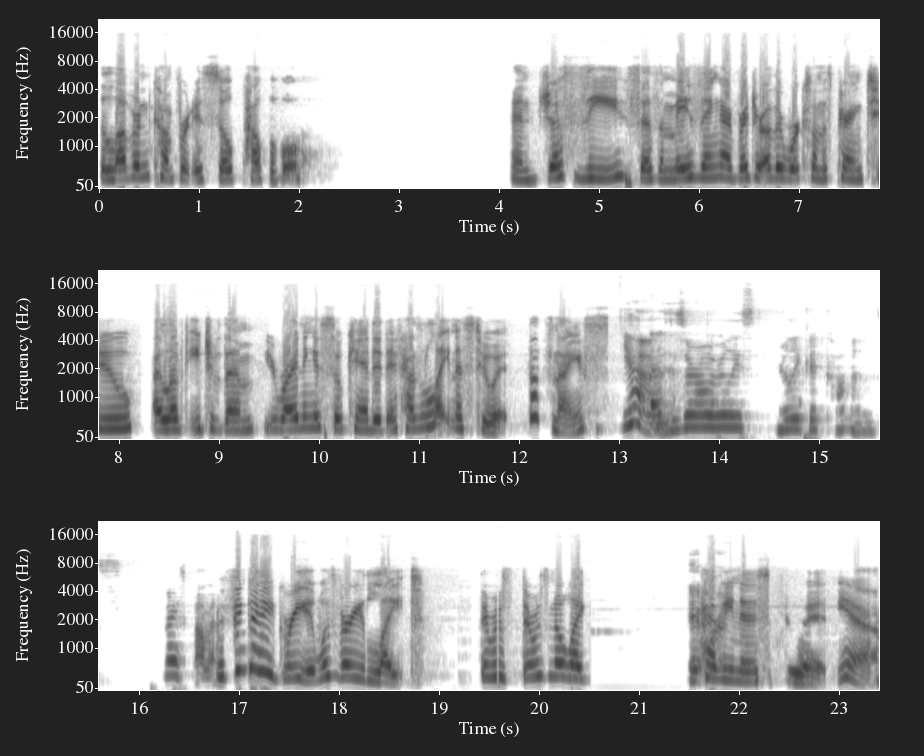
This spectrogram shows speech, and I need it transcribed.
The love and comfort is so palpable. And Just Z says, amazing. I've read your other works on this pairing too. I loved each of them. Your writing is so candid, it has a lightness to it. That's nice. Yeah, That's- these are all really, really good comments. Nice comments. I think I agree. It was very light. There was there was no like It re- heaviness to it. Yeah.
